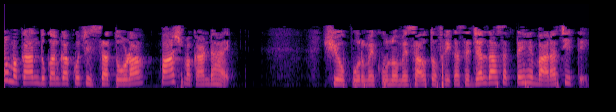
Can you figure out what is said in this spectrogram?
मकान दुकान का कुछ हिस्सा तोड़ा, पाँच मकान ढहाए। श्योपुर में खूनों में साउथ अफ्रीका से जल्द आ सकते हैं बारह चीते।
